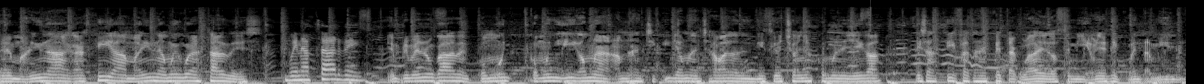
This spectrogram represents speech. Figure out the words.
eh, Marina García. Marina, muy buenas tardes. Buenas tardes. En primer lugar, ¿cómo, cómo llega una, a una chiquilla, una chavala de 18 años, cómo le llega esas cifras tan espectaculares de 12 millones, 50 mil?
